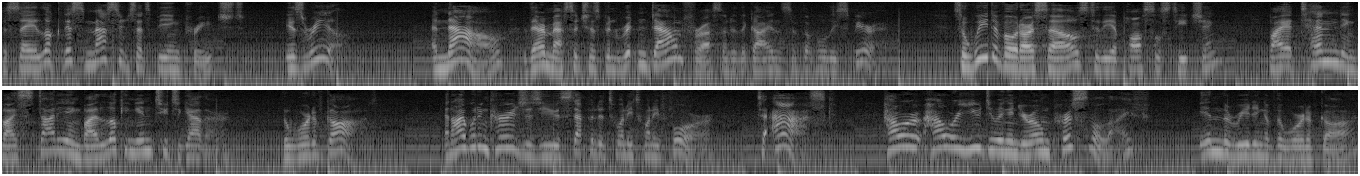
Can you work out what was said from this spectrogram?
to say, look, this message that's being preached is real. And now their message has been written down for us under the guidance of the Holy Spirit. So we devote ourselves to the apostles' teaching by attending, by studying, by looking into together the Word of God. And I would encourage as you step into 2024 to ask, how are, how are you doing in your own personal life in the reading of the Word of God?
